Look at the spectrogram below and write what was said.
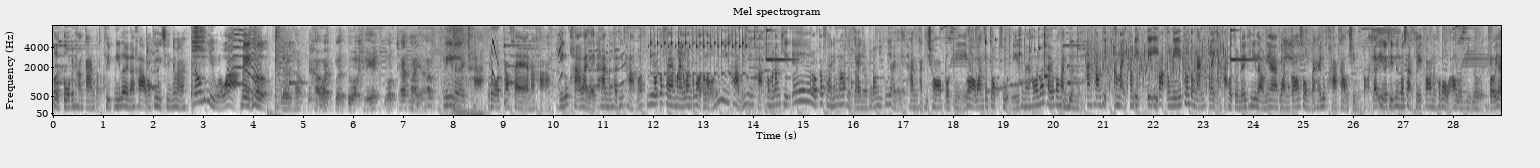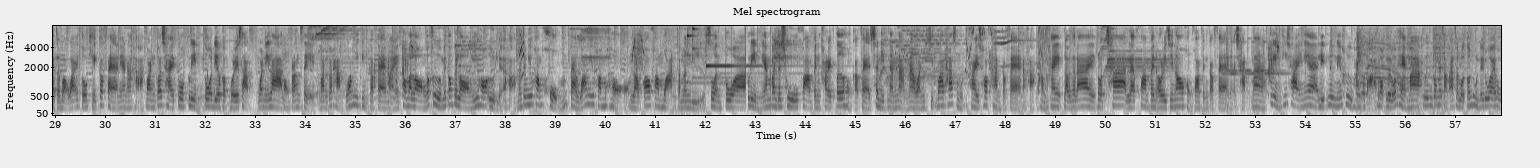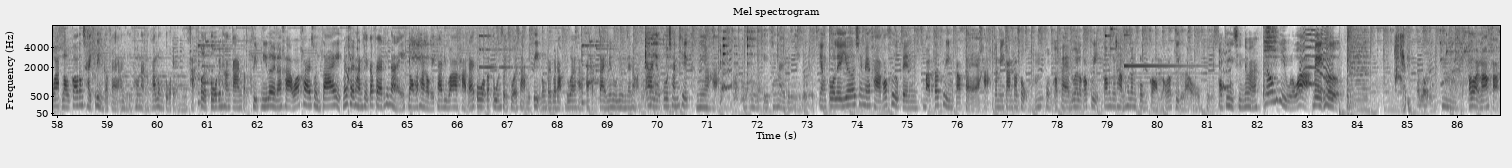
เปิดตัวเป็นทางการกับคลิปนี้เลยนะคะขอกินอีกชิ้นได้ไหมเริ่มหิวแล้วว่าเบรกเถอะวันครับได้ข่าวว่าเปิดตัวเค้กรสชาติใหม่เหรอครับ นี่เลยค่ะรสกาแฟนะคะ มีลูกค้าหลาย ๆ ท่านค่ะที่ถามว่ามีรสกาแฟไหมแล้ววันก็บอกตลอดว่าไม่มีค่ะไม่มีค่ะพอมานั่งคิดเอ๊ะรสกาแฟนี่มันน่าสนใจเนอะเพราะว่ามีผู้ใหญ่หลาย ๆ ท่านค่ะที่ชอบรสนี้กว่าวันจะจบสูตรนี้ใช่ไหมคะวันว่าใช้ว่าประมาณเดือนหนึ่งอะทำผิดทำไมทำอีกตีอีกปรับตรงนี้เพิ่มตรงนั้นอะไรอย่างเงี้ยค่ะพอจนได้ที่แล้วเนี่ยวันก็ส่งไปให้ลูกค้าเก่าชิมก่อนแล้วอีกอาทิตย์หนึ่งเขาสั่งเค้กก้อนหนึ่งเขาบอกว่าเอารสนี้เลยเราอยากจะบอกว่าไอ้ตัวเค้กกาแฟเนี่ยนะคะ วันก็ใช้ตัวกลิ่นตัวเดียวกับบริษัทวานิลาของฝรั่งเศส วันก็ถามเขาว่ามีกลิ่นกาแฟไหมพอมาลองก็คือไม่ต้องไปลองยี่ห้ออื่นเลยะค่ะ มันจะมีความขมแต่ว่ามีความหอมแล้วก็ความหวานกำลังดี ส่วนตัวกลิ่นเนี่ยมันจะชูความเป็นคาแรคเตอร์ของกาแฟชนิดนั้นๆนะวันคิดว่าถ้าสมมติใครชอบทานกาแฟนะคะทำให้เราจะได้รสชาติและความเป็นออริจินอลของความเป็นกาแฟเนี่ยชัดมาก กลิ่นที่ใช้เนี่ยลิตรหนึ่งนี่คือพันกว่าบาทบอกเลยว่าแพงมาก ซึ่งก็ไม่สามารถจะลดต้นทุนได้ด้วยเพราะว่าเราก็ต้องใช้กลิ่นกาแฟอันนี้เท่านั้นก็ลงตัวเป็นอันนี้ค่ะ เปิดตัวเป็นทางการกับคลิปนี้เลยนะคะ ว่าใครสนใจไม่เคยทานเค้กกาแฟที่ไหน ลองมาทานกับเวกาดีว่าค่ะ ได้ตัวการ์ตูนสวยๆสามมิติลงไปประดับด้วยค่ะ ประทับใจไม่รู้ลืมแน่นอนอะอย่างตัวชั้นเค้กเนี่ยค่ะนี่เค้กข้างในเป็นอย่างนี้เลย อย่างตัวเลเยอร์ใช่ไหมคะ ก็คือเป็นบัตเตอร์ครีมกาแฟค่ะ จะมีการผสมผงกาแฟด้วยแล้วก็กลิ่นก็มันจะทำให้มันกลมกล่อมแล้วก็กินแล้วโอเคขอกินอีกชิ้นได้ไหมเริ่มหิวแล้วว่าเบรกเถอะอร่อย อืม อร่อยมากค่ะ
